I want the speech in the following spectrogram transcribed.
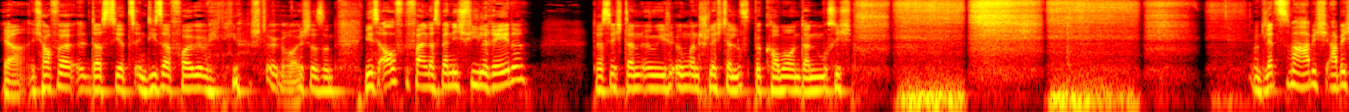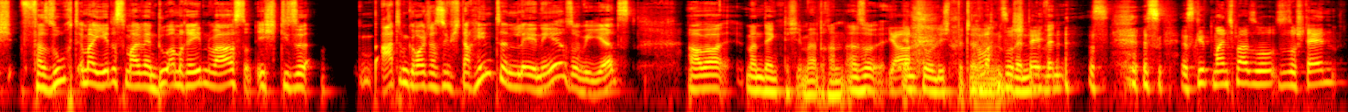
Ja, ich hoffe, dass jetzt in dieser Folge weniger Störgeräusche sind. Mir ist aufgefallen, dass wenn ich viel rede, dass ich dann irgendwie irgendwann schlechter Luft bekomme und dann muss ich und letztes Mal habe ich habe ich versucht immer jedes Mal, wenn du am Reden warst und ich diese Atemgeräusch, dass ich mich nach hinten lehne, so wie jetzt. Aber man denkt nicht immer dran. Also Ja. entschuldigt bitte, wenn, so wenn, wenn, es, es, es gibt manchmal so, so Stellen,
